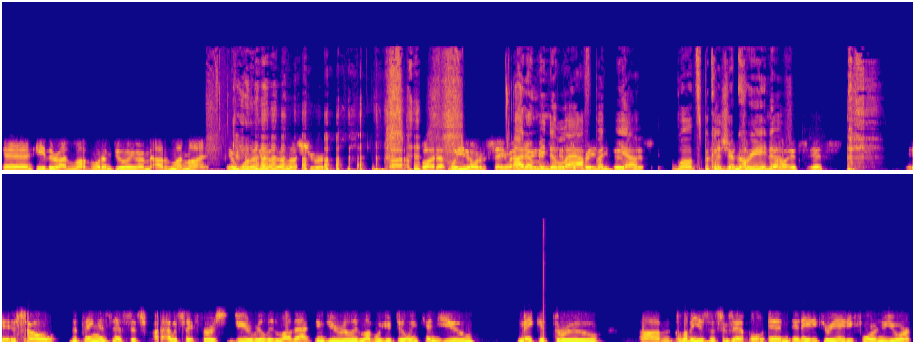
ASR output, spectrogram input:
And either I love what I'm doing or I'm out of my mind. You know, one or the other. I'm not sure. Uh, but uh, well, you know what I'm saying. Right? I don't mean it's, to it's laugh, but business. yeah. Well, it's because you're no, creative. You know, it's it's. so the thing is this: it's. I would say first, do you really love acting? Do you really love what you're doing? Can you make it through? Um, let me use this example. In in 83, 84 in New York,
